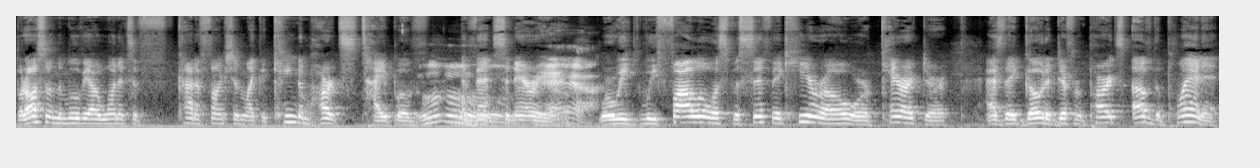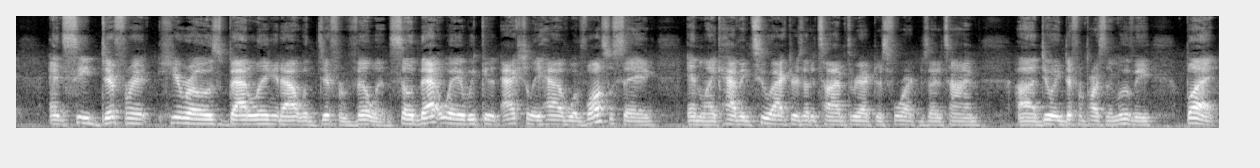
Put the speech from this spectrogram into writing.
but also in the movie, I wanted to f- kind of function like a Kingdom Hearts type of Ooh, event scenario yeah. where we we follow a specific hero or character as they go to different parts of the planet and see different heroes battling it out with different villains. So that way we could actually have what Voss was saying and like having two actors at a time, three actors, four actors at a time, uh, doing different parts of the movie. But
